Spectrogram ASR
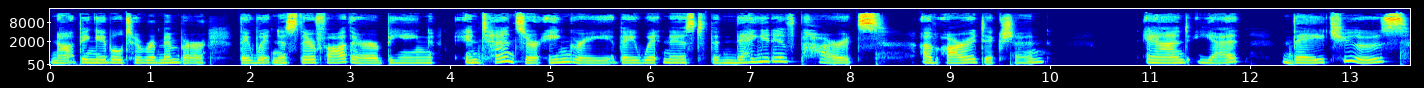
not being able to remember. They witnessed their father being intense or angry. They witnessed the negative parts of our addiction. And yet they choose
